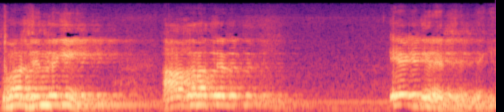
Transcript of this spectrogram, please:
তোমার জিন্দগি আখরাতের একদিনের জিন্দগি।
